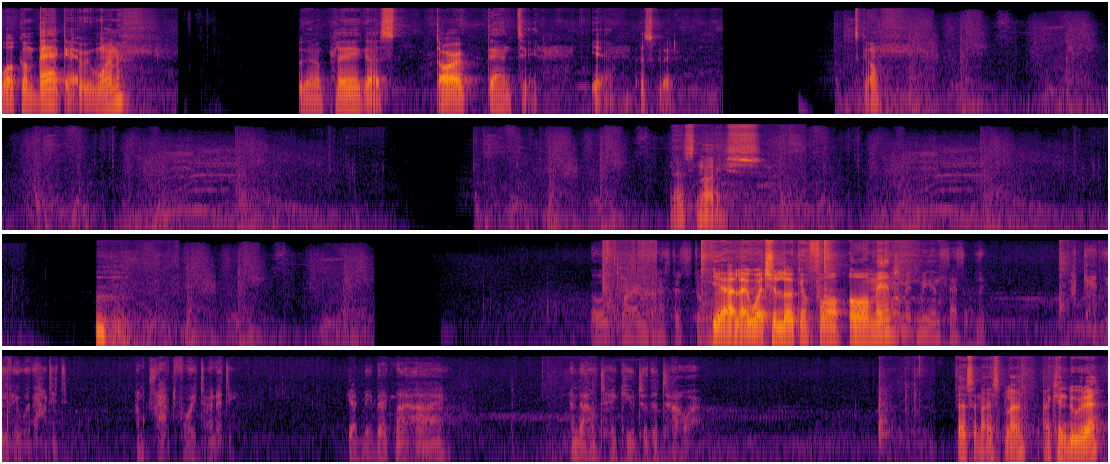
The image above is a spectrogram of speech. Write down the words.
Welcome back, everyone. We're gonna play got Dark Dante. Yeah, that's good. Let's go. That's nice. Those blind bastards stole Yeah, like what you looking for, oh man? torment me incessantly. I can't leave here without it. I'm trapped for eternity. Get me back my eye, and I'll take you to the tower. That's a nice plan. I can do that.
